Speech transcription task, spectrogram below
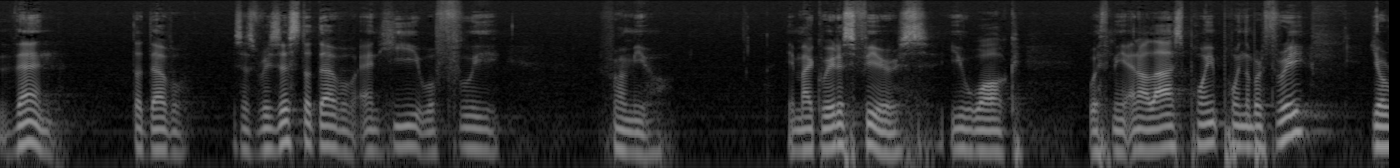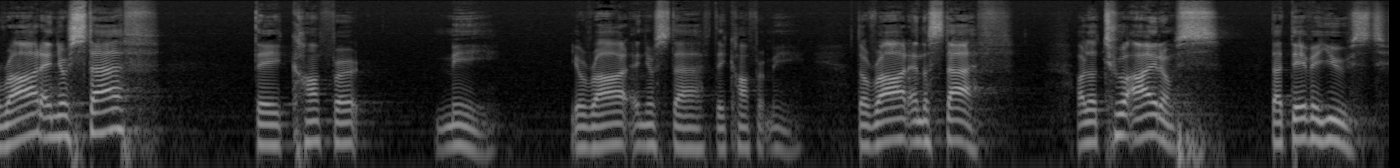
then the devil, it says, resist the devil and he will flee from you. In my greatest fears, you walk with me. And our last point, point number three, your rod and your staff, they comfort me. Your rod and your staff, they comfort me. The rod and the staff are the two items that David used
